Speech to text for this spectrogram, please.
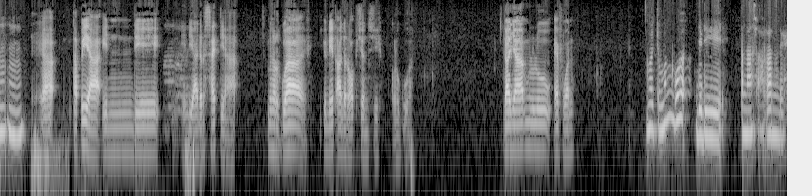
Mm-mm. ya tapi ya in the in the other side ya menurut gua you need other options sih kalau gua gak hanya melulu F1 Nggak, cuman gue jadi penasaran deh.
